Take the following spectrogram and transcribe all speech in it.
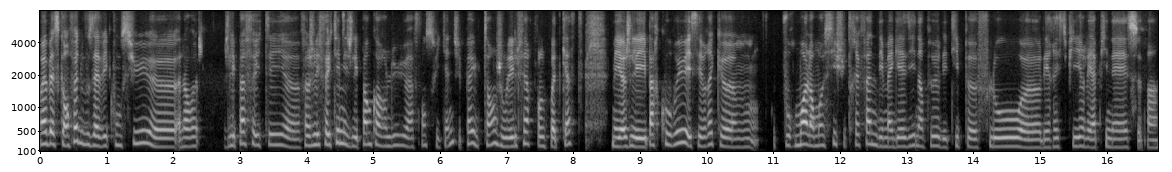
Ouais, parce qu'en fait, vous avez conçu, alors Je l'ai pas feuilleté, enfin je l'ai feuilleté, mais je l'ai pas encore lu à fond ce week-end. J'ai pas eu le temps. Je voulais le faire pour le podcast, mais je l'ai parcouru et c'est vrai que pour moi, alors moi aussi, je suis très fan des magazines un peu les types Flow, les Respire, les Happiness. Enfin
